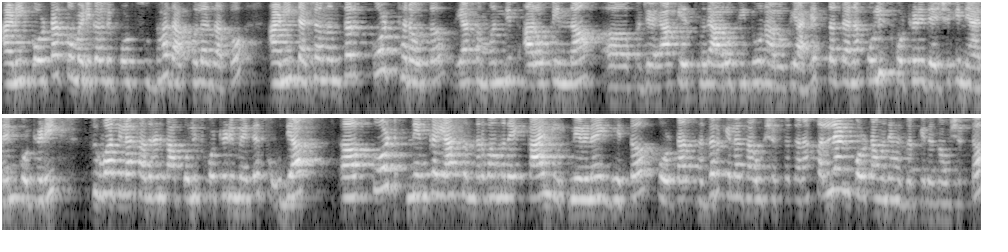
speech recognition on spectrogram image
आणि कोर्टात तो मेडिकल रिपोर्ट सुद्धा दाखवला जातो आणि त्याच्यानंतर कोर्ट ठरवतं या संबंधित आरोपींना म्हणजे या केसमध्ये आरोपी दोन आरोपी आहेत तर त्यांना पोलीस कोठडी द्यायची की न्यायालयीन कोठडी. सुरुवातीला साधारणतः पोलीस कोठडी मिळते. उद्या कोर्ट नेमकं या संदर्भामध्ये काय निर्णय घेतं? कोर्टात हजर केलं जाऊ शकतं? त्यांना कल्याण कोर्टामध्ये हजर केलं जाऊ शकतं?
